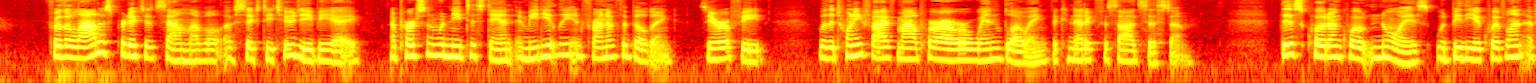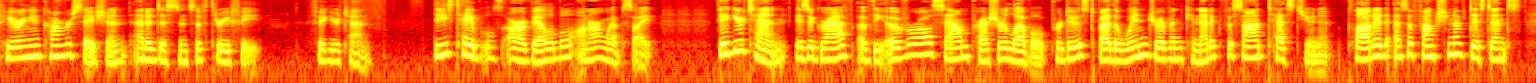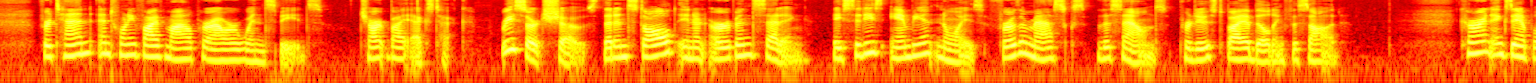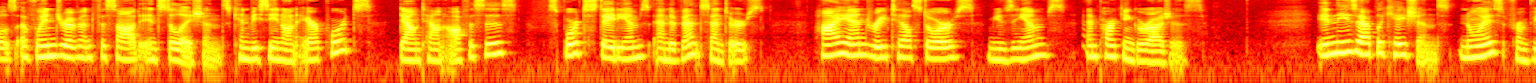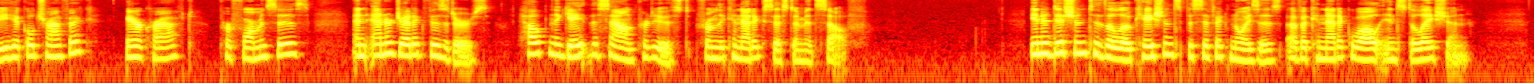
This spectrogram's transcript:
For the loudest predicted sound level of 62 dBA, a person would need to stand immediately in front of the building, 0 feet, with a 25 mile per hour wind blowing the kinetic facade system. This quote unquote noise would be the equivalent of hearing a conversation at a distance of 3 feet. Figure 10. These tables are available on our website Figure 10 is a graph of the overall sound pressure level produced by the wind driven kinetic facade test unit, plotted as a function of distance for 10 and 25 mile per hour wind speeds. Chart by Extech. Research shows that installed in an urban setting, a city's ambient noise further masks the sounds produced by a building facade. Current examples of wind driven facade installations can be seen on airports, downtown offices, sports stadiums and event centers, high end retail stores, museums, and parking garages. In these applications, noise from vehicle traffic, aircraft, performances, and energetic visitors help negate the sound produced from the kinetic system itself. In addition to the location specific noises of a kinetic wall installation,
